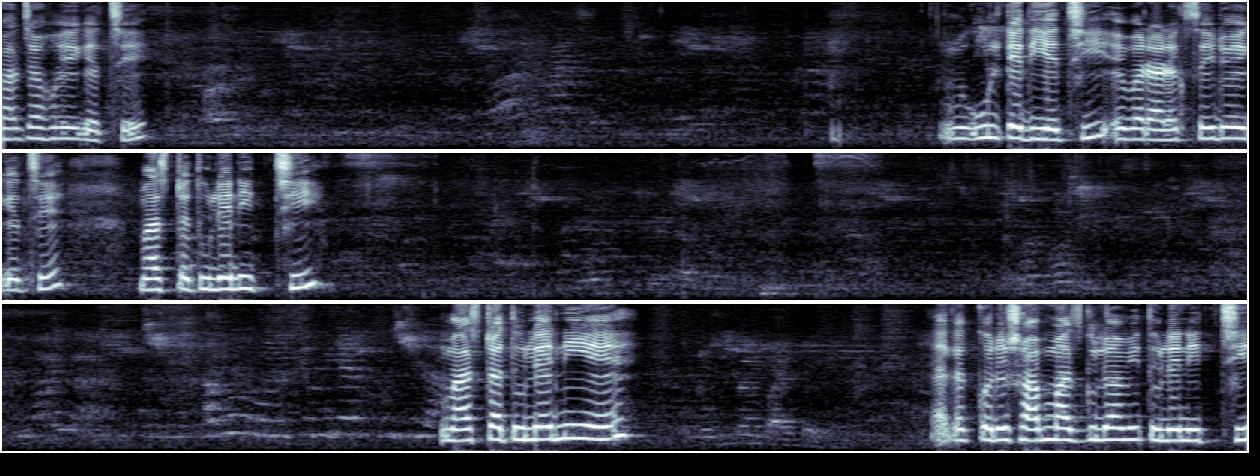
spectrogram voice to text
ভাজা হয়ে গেছে। উল্টে দিয়েছি, এবার আর এক সাইড হয়ে গেছে। মাছটা তুলে নিচ্ছি। মাছটা তুলে নিয়ে এক এক করে সব মাছগুলো আমি তুলে নিচ্ছি।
